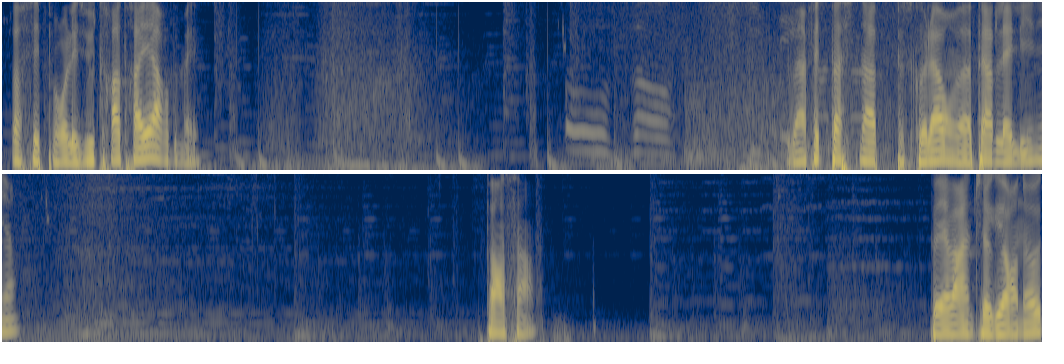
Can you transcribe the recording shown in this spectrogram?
Ça, c'est pour les ultra tryhard, mais... Eh ben, faites pas snap, parce que là, on va perdre la ligne. Pense, hein. Il peut y avoir un juggernaut.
